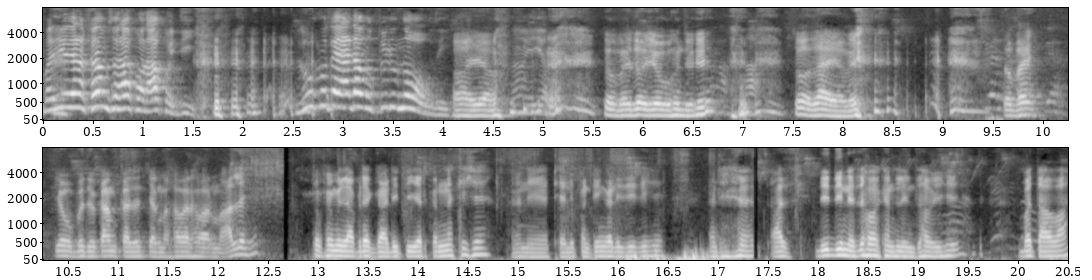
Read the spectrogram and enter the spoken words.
બધી એને ખરમ સર આખો દી. લુગડું તો આડાનું પીડું ન હોવું જોઈએ. હા એમ. તો ભાઈ તો એવું છે? તો થાય હવે. તો ભાઈ એવું બધું કામકાજ અત્યારમાં સવાર સવારમાં હાલે છે. તો ફેમિલી આપણે ગાડી તૈયાર કરી નાખી છે અને ઠેલી પણ ટીંગાડી દીધી છે. અને આજ દીદીને દવાખાને લઈને જાવી છે. બતાવવા?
